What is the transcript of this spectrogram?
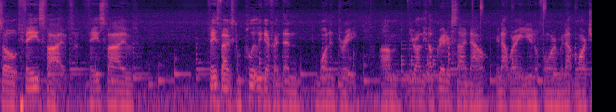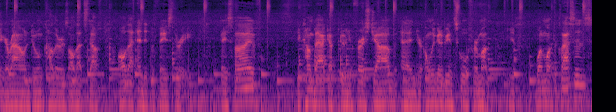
So phase five, phase five, phase five is completely different than one and three. Um, you're on the upgrader side now. You're not wearing a uniform. You're not marching around doing colors, all that stuff. All that ended with phase three. Phase five, you come back after doing your first job and you're only going to be in school for a month. You, one month of classes,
